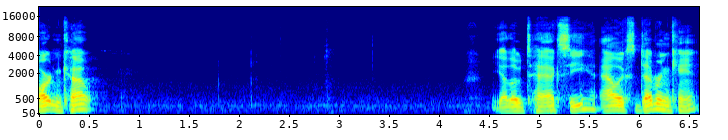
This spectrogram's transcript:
Martin Kaut. Yellow Taxi, Alex Debrincat.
